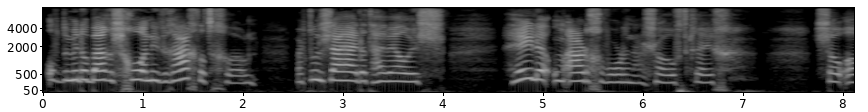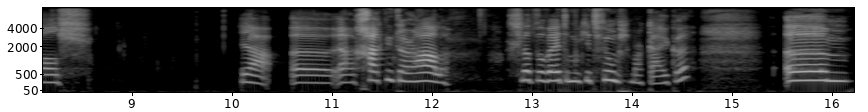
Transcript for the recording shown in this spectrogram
op de middelbare school en die draagt dat gewoon. Maar toen zei hij dat hij wel eens hele onaardige woorden naar zijn hoofd kreeg. Zoals ja, uh, ja, ga ik niet herhalen. Als je dat wil weten, moet je het filmpje maar kijken. Um,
